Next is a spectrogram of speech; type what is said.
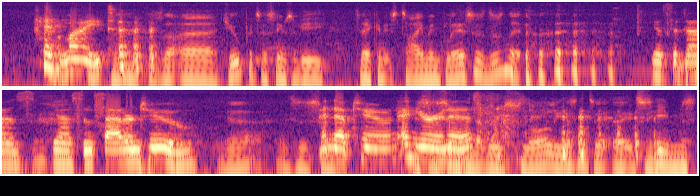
it might. Because that uh, Jupiter seems to be taking its time in places, doesn't it? yes, it does. Yes, and Saturn too, yeah, this is and Neptune, and Uranus. something that moves slowly, isn't it? It seems.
